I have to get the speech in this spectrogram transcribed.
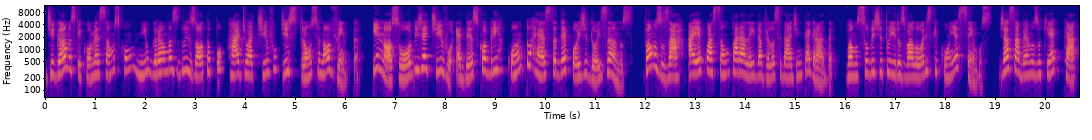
Digamos que começamos com 1.000 gramas do isótopo radioativo de estrôncio 90. E nosso objetivo é descobrir quanto resta depois de dois anos. Vamos usar a equação para a lei da velocidade integrada. Vamos substituir os valores que conhecemos. Já sabemos o que é k.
